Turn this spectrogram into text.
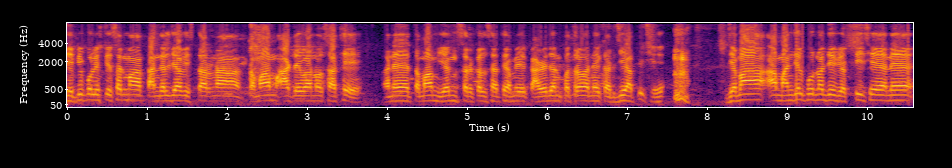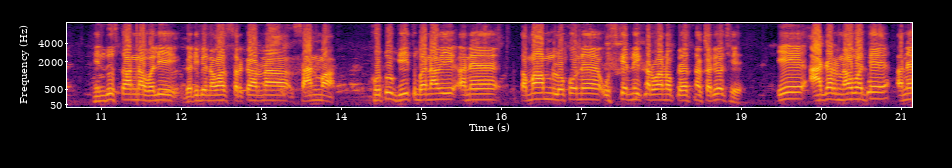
જેપી પોલીસ સ્ટેશનમાં તાંદલજા વિસ્તારના તમામ આગેવાનો સાથે અને તમામ યંગ સર્કલ સાથે અમે એક આવેદનપત્ર અને એક અરજી આપી છે. જેમાં આ માંજલપુરનો જે વ્યક્તિ છે અને હિન્દુસ્તાનના વલી ગરીબે નવાઝ સરકારના શાનમાં ખોટું ગીત બનાવી અને તમામ લોકોને ઉશ્કેરણી કરવાનો પ્રયત્ન કર્યો છે. એ આગળ ન વધે અને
